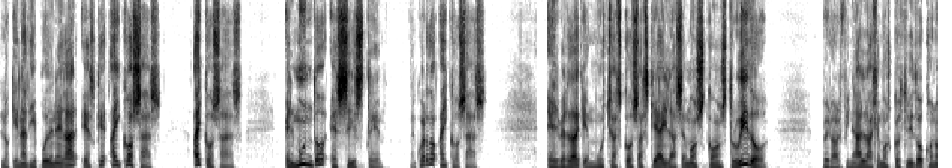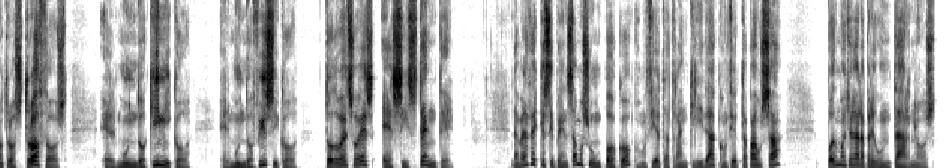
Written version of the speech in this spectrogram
lo que nadie puede negar es que hay cosas, hay cosas. El mundo existe, ¿de acuerdo? Hay cosas. Es verdad que muchas cosas que hay las hemos construido, pero al final las hemos construido con otros trozos. El mundo químico, el mundo físico, todo eso es existente. La verdad es que si pensamos un poco, con cierta tranquilidad, con cierta pausa, podemos llegar a preguntarnos,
